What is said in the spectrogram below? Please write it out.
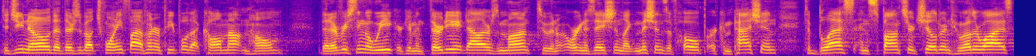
Did you know that there's about 2,500 people that call Mountain home that every single week are given $38 a month to an organization like Missions of Hope or Compassion to bless and sponsor children who otherwise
